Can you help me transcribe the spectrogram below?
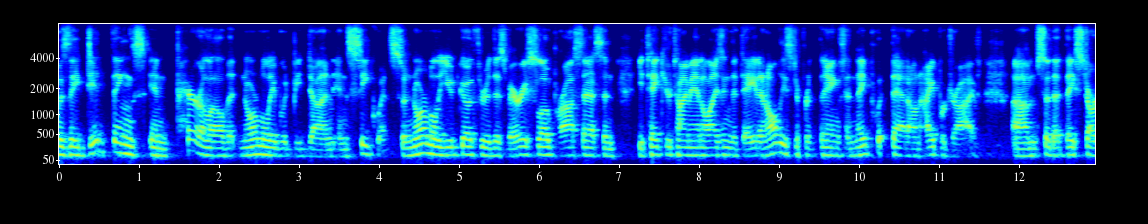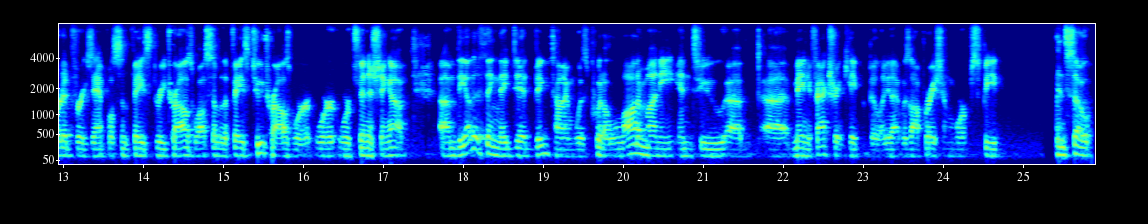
was they did things in parallel that normally would be done in sequence. So normally you'd go through this very slow process and you take your time analyzing the data and all these different things, and they put that on hyperdrive um, so that they started, for example, some phase three trials while some of the phase two trials were, were, were finishing up. Um, the other thing they did big time was put a lot of money into uh, uh, manufacturing capability. That was Operation Warp Speed and so,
